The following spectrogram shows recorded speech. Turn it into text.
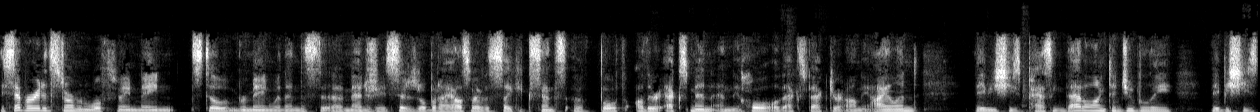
a separated Storm and Wolfsbane may still remain within the uh, Magistrate Citadel, but I also have a psychic sense of both other X Men and the whole of X Factor on the island. Maybe she's passing that along to Jubilee. Maybe she's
